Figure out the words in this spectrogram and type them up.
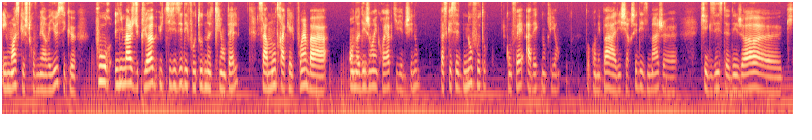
Et moi, ce que je trouve merveilleux, c'est que pour l'image du club, utiliser des photos de notre clientèle, ça montre à quel point bah, on a des gens incroyables qui viennent chez nous. Parce que c'est nos photos qu'on fait avec nos clients. Donc, on n'est pas à aller chercher des images euh, qui existent déjà, euh, qui,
